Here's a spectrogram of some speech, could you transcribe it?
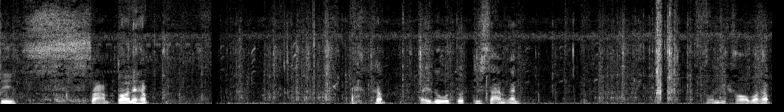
ที่สามต่อเลยครับไปดูจุดที่สามกันวันที่เขาปะครับ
